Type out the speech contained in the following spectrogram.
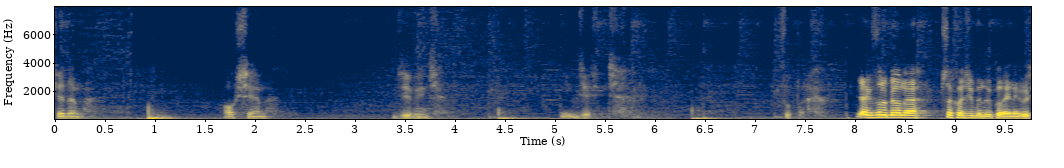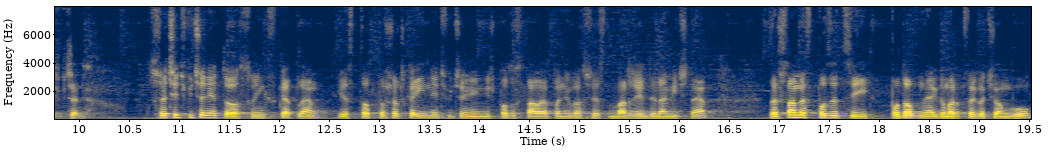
siedem, osiem, dziewięć i dziesięć. Super. Jak zrobione, przechodzimy do kolejnego ćwiczenia. Trzecie ćwiczenie to swing z ketlem. Jest to troszeczkę inne ćwiczenie niż pozostałe, ponieważ jest bardziej dynamiczne. Zaczynamy w pozycji podobnej jak do martwego ciągu.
